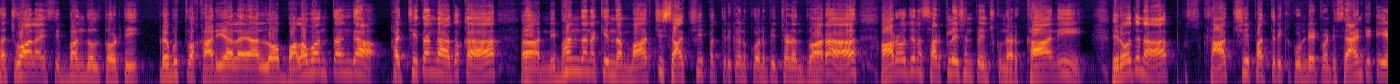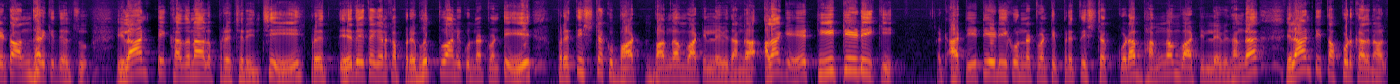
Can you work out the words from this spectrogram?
సచివాలయ సిబ్బందులతోటి ప్రభుత్వ కార్యాలయాల్లో బలవంతంగా ఖచ్చితంగా అదొక నిబంధన కింద మార్చి సాక్షి పత్రికను కొనిపించడం ద్వారా ఆ రోజున సర్క్యులేషన్ పెంచుకున్నారు. కానీ ఈ రోజున సాక్షి పత్రికకు ఉండేటువంటి శాంటిటీ ఏంటో అందరికీ తెలుసు. ఇలాంటి కథనాలు ప్రచురించి ప్ర- ఏదైతే గనక ప్రభుత్వానికి ఉన్నటువంటి ప్రతిష్టకు భంగం వాటిల్లే విధంగా అలాగే టీటీడీకి ఆ టీటీడీకి ఉన్నటువంటి ప్రతిష్టకు కూడా భంగం వాటిల్లే విధంగా ఇలాంటి తప్పుడు కథనాలు.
